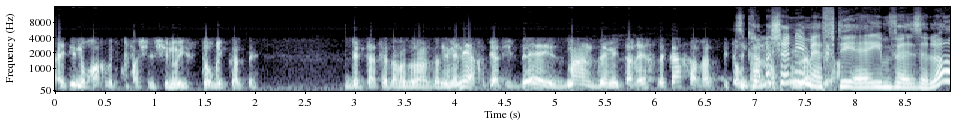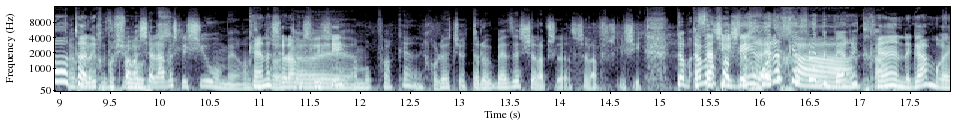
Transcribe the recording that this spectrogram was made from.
הייתי נוכח בתקופה של שינוי היסטורי כזה. בתעשיית המזון, אז אני מניח, את יודעת, זה זמן, זה מתארך, זה ככה, ואז פתאום... זה כמה שנים. FDAים וזה לא אבל תהליך זה פשוט. כבר השלב השלישי, הוא אומר. כן, זה השלב השלישי? אה, אמור כבר, כן, יכול להיות שתלוי באיזה שלב של השלב השלישי. טוב, אסף אביר, שישלחו איזה לך... כיף לדבר איתך. כן, לגמרי.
